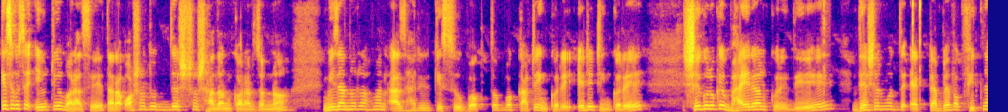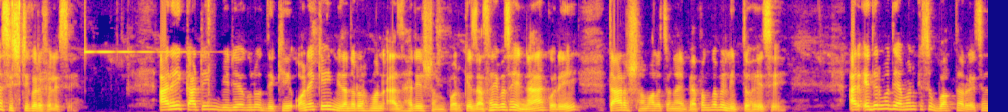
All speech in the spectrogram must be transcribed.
কিছু কিছু ইউটিউবার আছে, তারা অসৎ উদ্দেশ্য সাধন করার জন্য মিজানুর রহমান আজহারির কিছু বক্তব্য কাটিং করে এডিটিং করে, সেগুলোকে ভাইরাল করে দিয়ে দেশের মধ্যে একটা ব্যাপক ফিতনা সৃষ্টি করে ফেলেছে। আর এই কাটিং ভিডিওগুলো দেখে অনেকেই মিজানুর রহমান আজহারির সম্পর্কে যাচাই বাছাই না করে তার সমালোচনায় ব্যাপকভাবে লিপ্ত হয়েছে। আর এদের মধ্যে এমন কিছু বক্তা রয়েছেন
